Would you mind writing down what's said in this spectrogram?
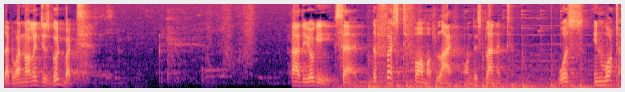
That one knowledge is good, but Adiyogi said the first form of life on this planet was in water.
